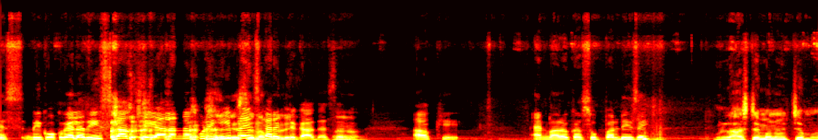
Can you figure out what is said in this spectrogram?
ఎస్ మీకు ఒకవేళ రీస్టాక్ చేయాలన్నా కూడా ఈ ప్రైస్. కరెక్ట్ కాదు అసలు. ఓకే. అండ్ మరొక సూపర్ డిజైన్. లాస్ట్ టైం మనం వచ్చాము.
